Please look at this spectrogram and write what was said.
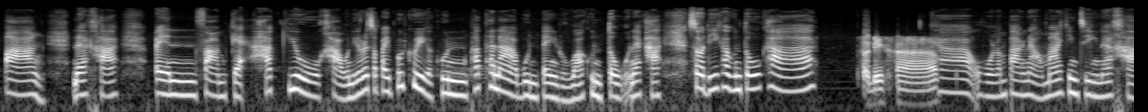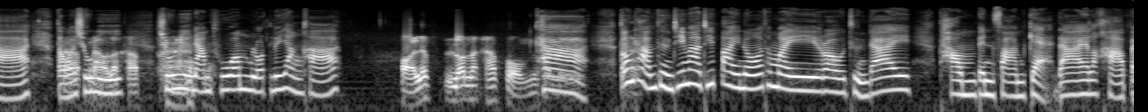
ำปางนะคะ เป็นฟาร์มแกะฮักยูค่ะวันนี้เราจะไปพูดคุยกับคุณพัฒนาบุญเปงหรือว่าคุณตู่นะคะ สวัสดีค่ะคุณตู่ค่ะ สวัสดีครับค่ะโอ้โหลำปางหนาวมากจริง ๆ นะคะ แต่ว่าครับช่วงนี้หนาวแล้วครับช่วงนี้น้ำท่วมลดหรือยังคะอ๋อเริ่มลดแล้วครับผม ค่ะ ต้องถามถึงที่มาที่ไปเนาะทำไมเราถึงได้ทำเป็นฟาร์มแกะได้ล่ะคะ ไป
